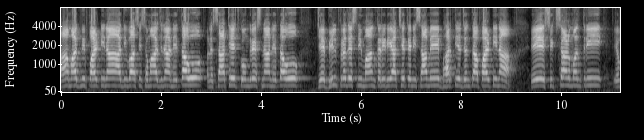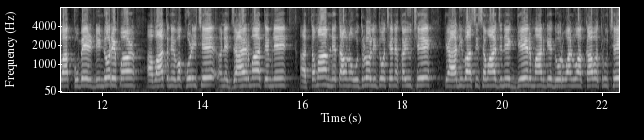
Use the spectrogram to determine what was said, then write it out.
આમ આદમી પાર્ટીના આદિવાસી સમાજના નેતાઓ અને સાથે જ કોંગ્રેસના નેતાઓ જે ભીલ પ્રદેશની માંગ કરી રહ્યા છે તેની સામે ભારતીય જનતા પાર્ટીના એ શિક્ષણ મંત્રી એવા કુબેર ડિંડોરે પણ આ વાતને વખોડી છે અને જાહેરમાં તેમને આ તમામ નેતાઓનો ઉધડો લીધો છે અને કહ્યું છે કે આદિવાસી સમાજને ગેરમાર્ગે દોરવાનું આ કાવતરું છે.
